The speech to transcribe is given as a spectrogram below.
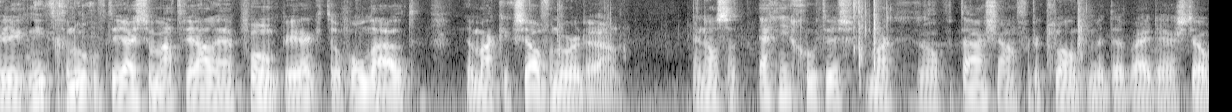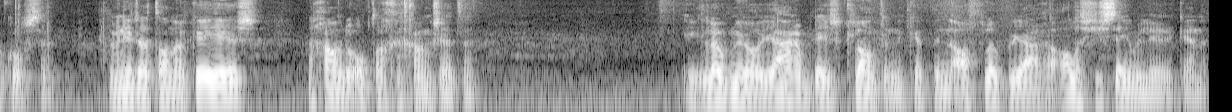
Wanneer ik niet genoeg of de juiste materialen heb voor een project of onderhoud, dan maak ik zelf een order aan. En als dat echt niet goed is, maak ik een rapportage aan voor de klant met daarbij de herstelkosten. En wanneer dat dan oké is, dan gaan we de opdracht in gang zetten. Ik loop nu al jaren bij deze klant en ik heb in de afgelopen jaren alle systemen leren kennen.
